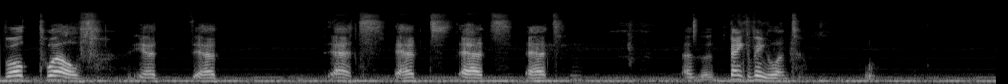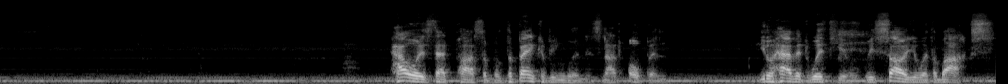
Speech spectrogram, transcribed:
Vault 12 at at at at at at, at the Bank of England. How is that possible? The Bank of England is not open. You have it with you. We saw you with a box.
